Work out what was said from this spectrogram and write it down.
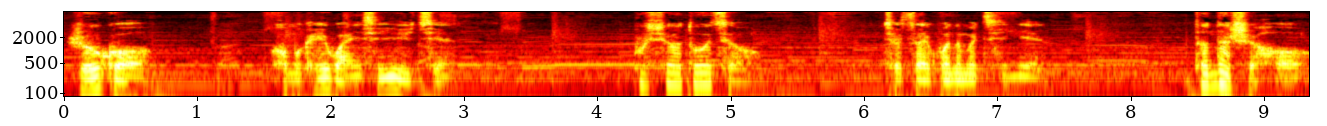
如果我们可以晚一些遇见，不需要多久，就再过那么几年。到那时候，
